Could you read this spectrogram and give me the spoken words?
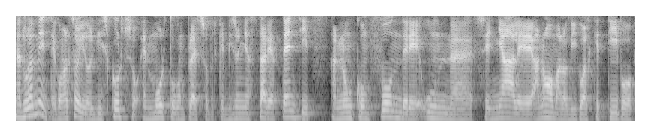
Naturalmente, come al solito, il discorso è molto complesso perché bisogna stare attenti a non confondere un eh, segnale anomalo di qualche tipo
